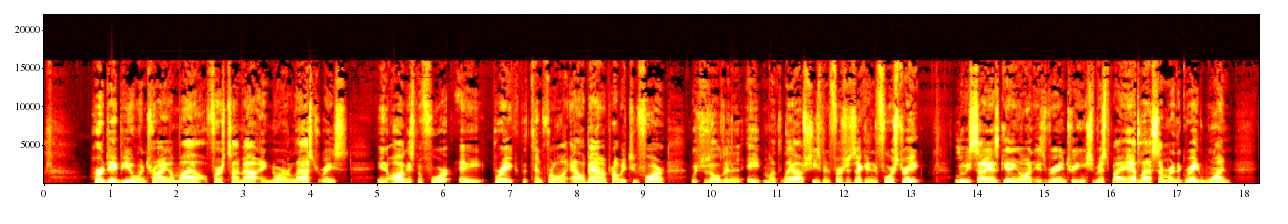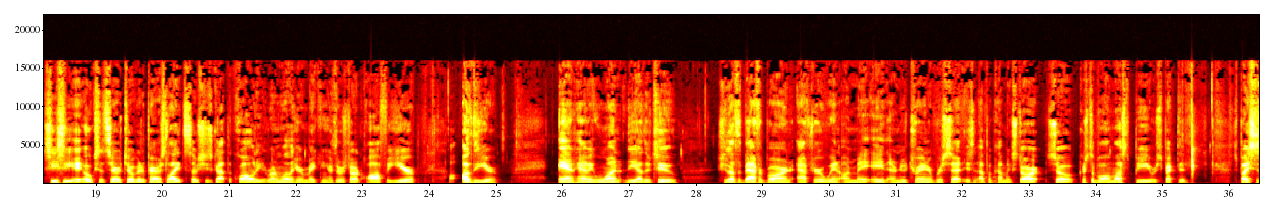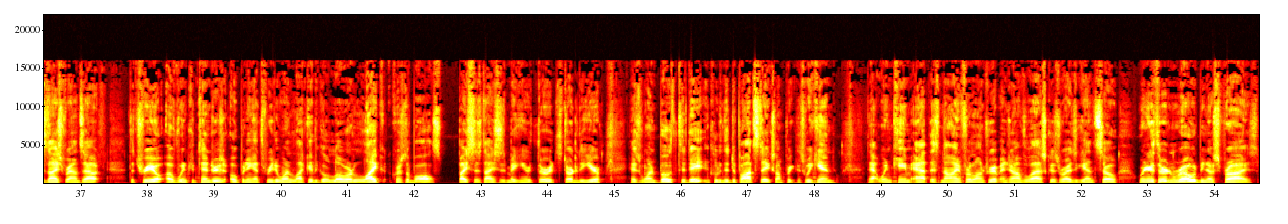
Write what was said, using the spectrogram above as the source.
her debut when trying a mile first time out, ignore her last race in August before a break, the 10 furlong Alabama, probably too far, which resulted in an eight month layoff. She's been first or second in four straight. Luis Saez getting on is very intriguing. She missed by a head last summer in the grade one CCA Oaks at Saratoga to Paris Lights, so she's got the quality to run well here, making her third start off a year of the year and having won the other two. She left the Baffert barn after her win on May 8th, and her new trainer, Brissette, is an up and coming star, so Crystal Ball must be respected. Spice Is Nice rounds out the trio of win contenders, opening at 3 to 1, likely to go lower like Crystal Ball. Spice Is Nice is making her third start of the year, has won both to date, including the DuPont Stakes on Preakness weekend. That win came at this nine furlong trip, and John Velazquez rides again, so winning your third in a row would be no surprise.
